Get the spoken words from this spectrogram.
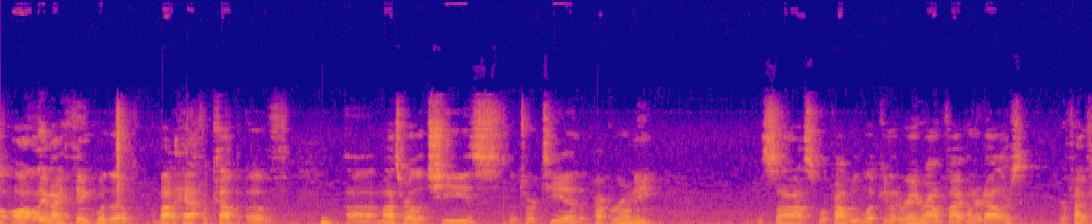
all in, I think, with a about a half a cup of uh, mozzarella cheese, the tortilla, the pepperoni, the sauce, we're probably looking at right around five hundred dollars or 500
